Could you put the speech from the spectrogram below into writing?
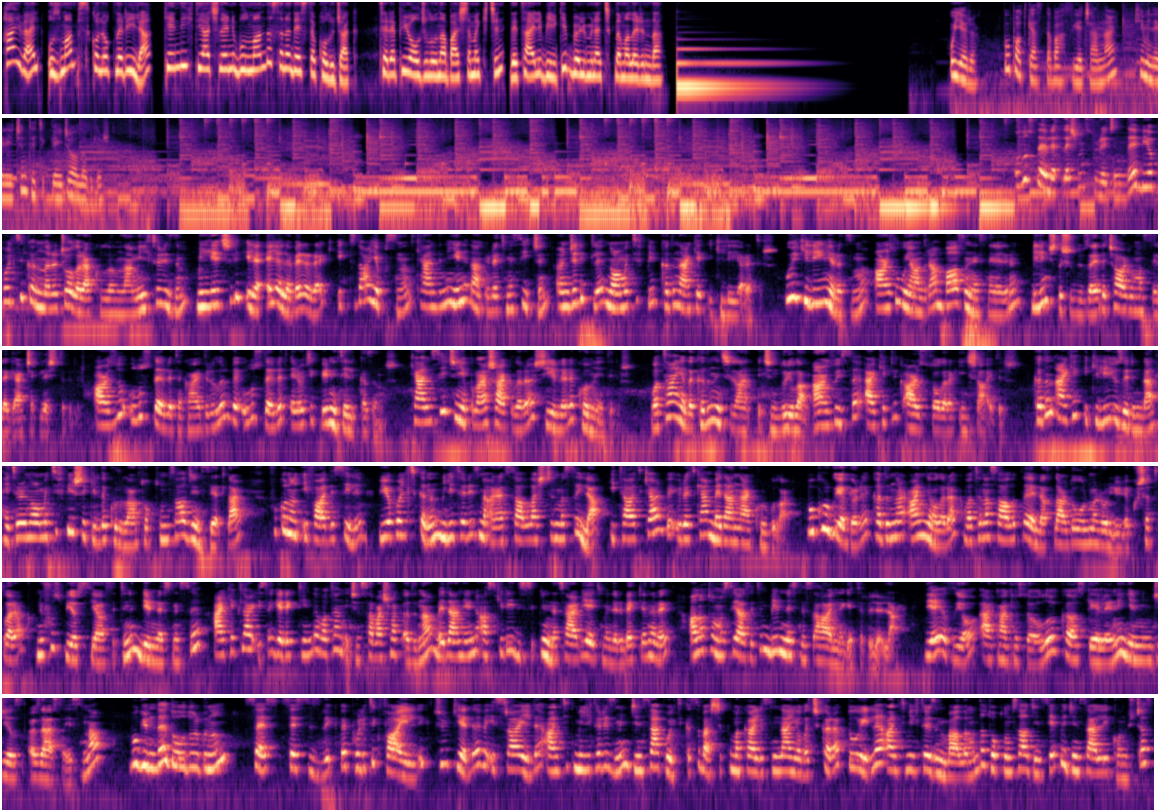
Hayvel, uzman psikologlarıyla kendi ihtiyaçlarını bulmanda sana destek olacak. Terapi yolculuğuna başlamak için detaylı bilgi bölümün açıklamalarında. Uyarı. Bu podcast'te bahsi geçenler kimileri için tetikleyici olabilir. Devletleşme sürecinde biyopolitikanın aracı olarak kullanılan militarizm, milliyetçilik ile el ele vererek iktidar yapısının kendini yeniden üretmesi için öncelikle normatif bir kadın erkek ikiliği yaratır. Bu ikiliğin yaratımı arzu uyandıran bazı nesnelerin bilinç dışı düzeyde çağrılmasıyla gerçekleştirilir. Arzu ulus devlete kaydırılır ve ulus devlet erotik bir nitelik kazanır. Kendisi için yapılan şarkılara, şiirlere konu edilir. Vatan ya da kadın için duyulan arzu ise erkeklik arzusu olarak inşa edilir. Kadın erkek ikiliği üzerinden heteronormatif bir şekilde kurulan toplumsal cinsiyetler Foucault'un ifadesiyle biyopolitikanın militarizmi araçsallaştırmasıyla itaatkar ve üretken bedenler kurgular. Bu kurguya göre kadınlar anne olarak vatana sağlıklı evlatlar doğurma rolüyle kuşatılarak nüfus biyosiyasetinin bir nesnesi, erkekler ise gerektiğinde vatan için savaşmak adına bedenlerini askeri disiplinle terbiye etmeleri beklenerek anatomo siyasetin bir nesnesi haline getirilirler diye yazıyor Erkan Köseoğlu Kaos G'lerinin 20. yıl özel sayısına. Bugün de Doğu Durgun'un Ses, Sessizlik ve Politik Faillik Türkiye'de ve İsrail'de antimilitarizmin cinsel politikası başlıklı makalesinden yola çıkarak Doğu ile antimilitarizm bağlamında toplumsal cinsiyet ve cinselliği konuşacağız.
